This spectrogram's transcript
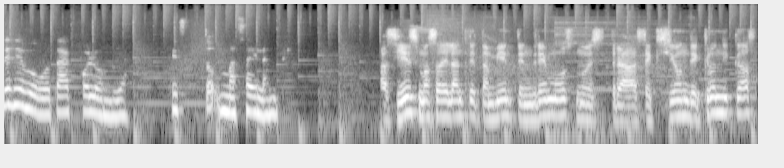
desde Bogotá, Colombia. Esto más adelante. Así es, más adelante también tendremos nuestra sección de crónicas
